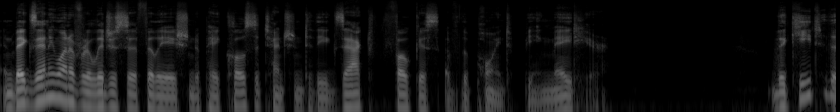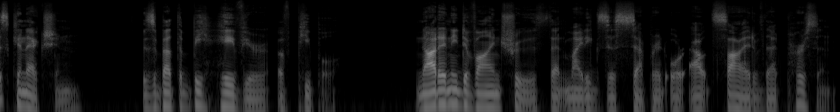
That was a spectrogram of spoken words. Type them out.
and begs anyone of religious affiliation to pay close attention to the exact focus of the point being made here. The key to this connection is about the behavior of people, not any divine truth that might exist separate or outside of that person.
